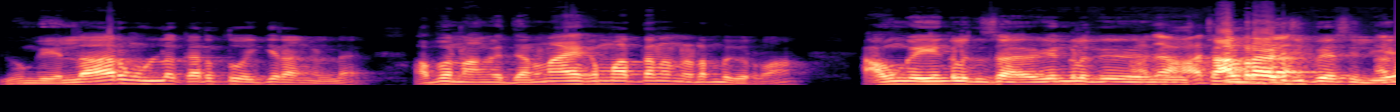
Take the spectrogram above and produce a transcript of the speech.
இவங்க எல்லாரும் உள்ள கருத்து வைக்கிறாங்கல்ல. அப்போ நாங்கள் ஜனநாயகமாக தானே நடந்துக்கிறோம். அவங்க எங்களுக்கு ச- எங்களுக்கு சால்ரா அடிச்சு பேசலையே.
